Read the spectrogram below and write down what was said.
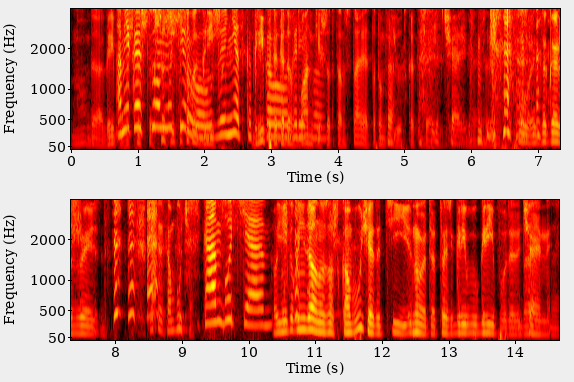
Ну, Да, грипп. А мне что- кажется, что- он что- мутировал, грипп? уже нет как Грипп это когда в банке что-то там ставят, потом Да. пьют, как чай. Чай. Фу, это такая жесть. Как это камбуча? Камбуча. А Я только недавно узнал, что камбуча это ти, ну это, то есть гриб, гриб вот этот чайный.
